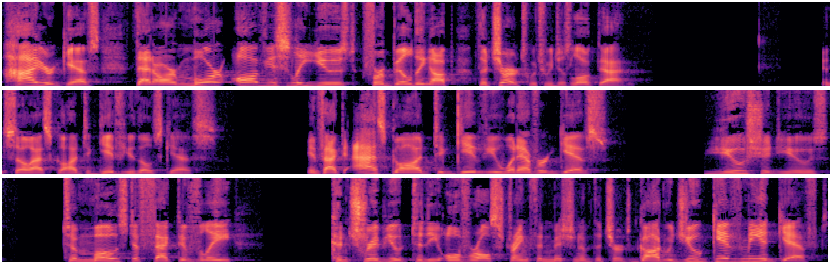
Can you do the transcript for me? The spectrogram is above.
higher gifts that are more obviously used for building up the church, which we just looked at. And so ask God to give you those gifts. In fact, ask God to give you whatever gifts you should use to most effectively contribute to the overall strength and mission of the church. God, would you give me a gift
